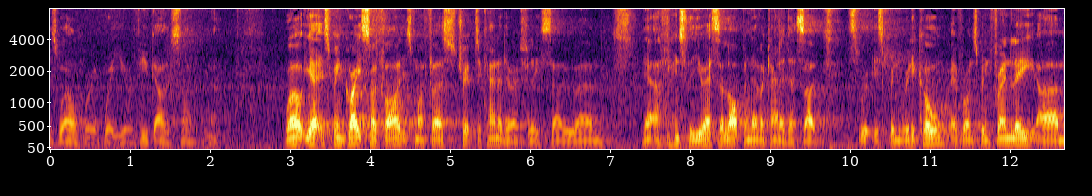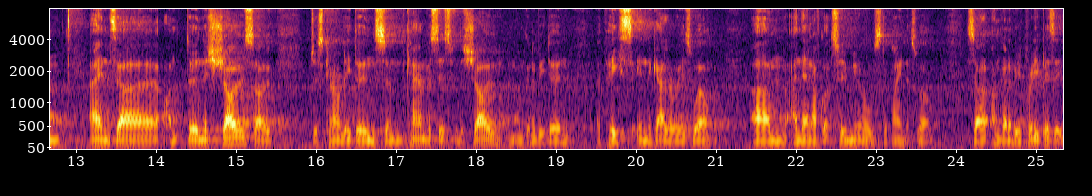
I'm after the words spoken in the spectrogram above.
as well, where, where your review goes. So you know. Well, yeah, it's been great so far. It's my first trip to Canada, actually. So, um, yeah, I've been to the US a lot, but never Canada. So, it's, re- it's been really cool. Everyone's been friendly. Um, and uh, I'm doing this show, so just currently doing some canvases for the show, and I'm going to be doing a piece in the gallery as well. Um, and then I've got two murals to paint as well. So, I'm going to be pretty busy.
